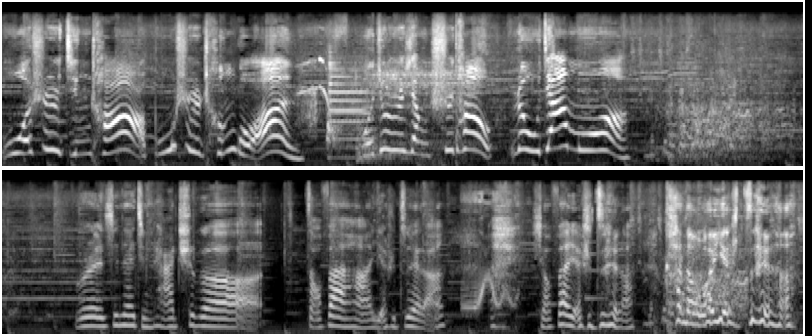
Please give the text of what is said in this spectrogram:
我是警察，不是城管，我就是想吃套肉夹馍。”不是，现在警察吃个早饭哈也是醉了。哎，小范也是醉了，看到我也是醉了。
